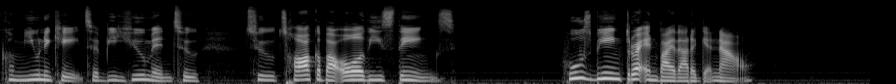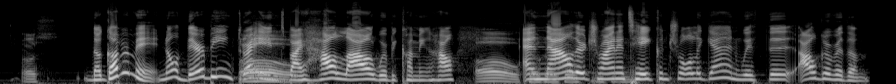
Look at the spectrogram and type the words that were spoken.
communicate to be human to to talk about all these things who's being threatened by that again now Us. the government no they're being threatened Oh. by how loud we're becoming how Oh. okay, and okay, now okay. they're trying Mhm. to take control again with the algorithm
